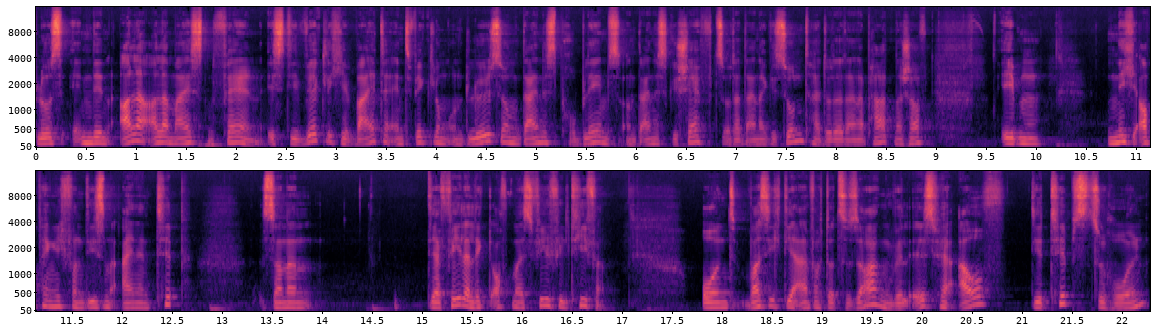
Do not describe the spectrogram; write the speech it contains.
Bloß in den aller, allermeisten Fällen ist die wirkliche Weiterentwicklung und Lösung deines Problems und deines Geschäfts oder deiner Gesundheit oder deiner Partnerschaft eben nicht abhängig von diesem einen Tipp, sondern der Fehler liegt oftmals viel, viel tiefer. Und was ich dir einfach dazu sagen will, ist, hör auf, dir Tipps zu holen,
